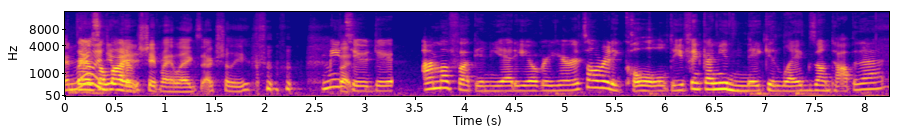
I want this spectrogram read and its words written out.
And There's rarely a do lot I of- shave my legs actually. Me But- too, dude. I'm a fucking yeti over here. It's already cold. Do you think I need naked legs on top of that?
